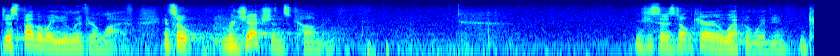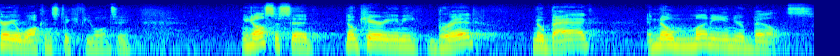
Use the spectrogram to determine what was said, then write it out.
Just by the way you live your life. And so rejection's coming. He says, Don't carry a weapon with you. Carry a walking stick if you want to. He also said, Don't carry any bread, no bag, and no money in your belts.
